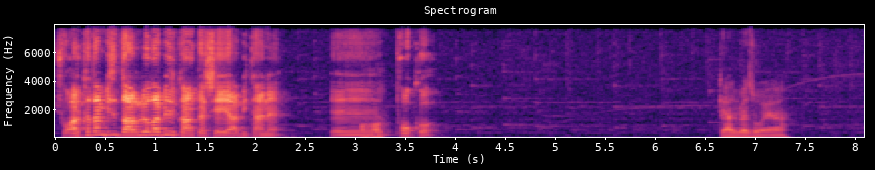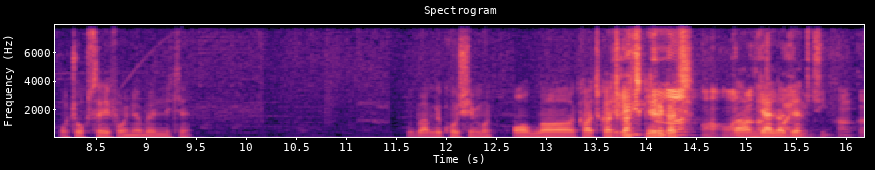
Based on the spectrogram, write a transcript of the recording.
Şu arkadan bizi darlıyor olabilir kanka şey ya bir tane. Ee, Aha. Poco. Gelmez o ya. O çok safe oynuyor belli ki. Dur ben bir koşayım bak. Allah kaç kaç Nereye kaç gittin geri lan? kaç. Aha, ağır Tamam, makas gel hadi. bayılmış çünkü kanka.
